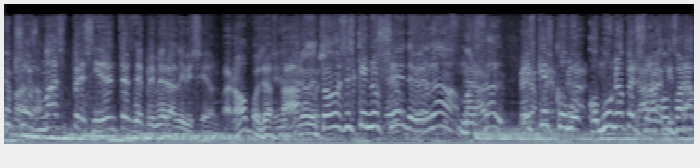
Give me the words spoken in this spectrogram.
muchos más presidentes de primera división. Bueno, pues ya eh, está. Pero de pues- todos es que no sé, de verdad, Marsal. Es que es como, como una persona que está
